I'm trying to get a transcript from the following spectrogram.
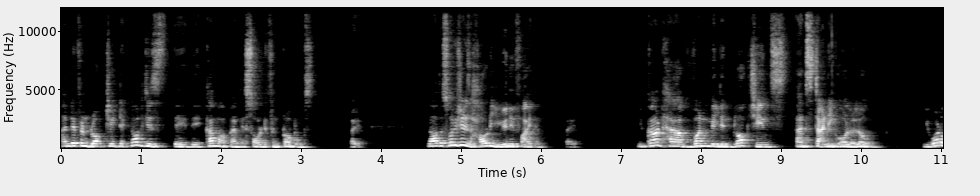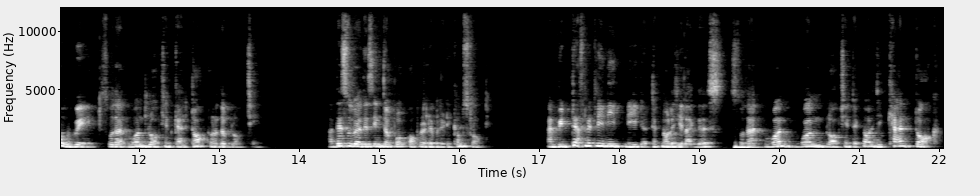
and different blockchain technologies they, they come up and they solve different problems right Now the solution is how do you unify them, right? You can't have 1 million blockchains and standing all alone. You want a way so that one blockchain can talk to another blockchain. And this is where this interoperability comes from. And we definitely need, need a technology like this so that one, one blockchain technology can talk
